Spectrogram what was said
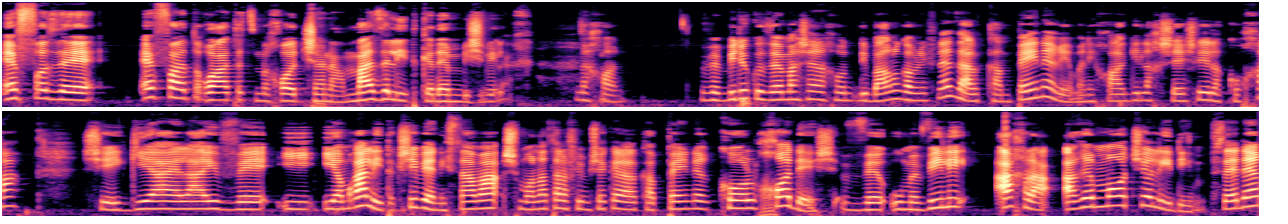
איפה זה, איפה את רואה את עצמך עוד שנה, מה זה להתקדם בשבילך. נכון. ובדיוק זה מה שאנחנו דיברנו גם לפני זה, על קמפיינרים. אני יכולה להגיד לך שיש לי לקוחה שהגיעה אליי והיא אמרה לי, תקשיבי, אני שמה 8,000 שקל על קמפיינר כל חודש, והוא מביא לי אחלה, ערימות של לידים, בסדר?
